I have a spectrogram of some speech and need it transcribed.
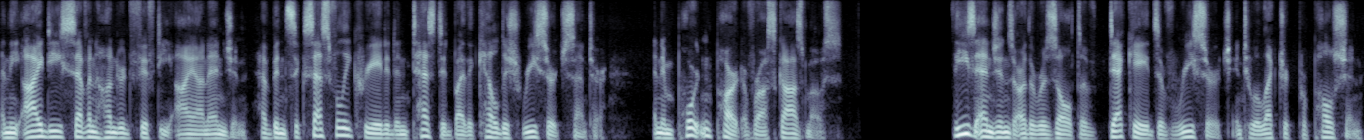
and the ID 750 ion engine, have been successfully created and tested by the Keldysh Research Center, an important part of Roscosmos. These engines are the result of decades of research into electric propulsion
